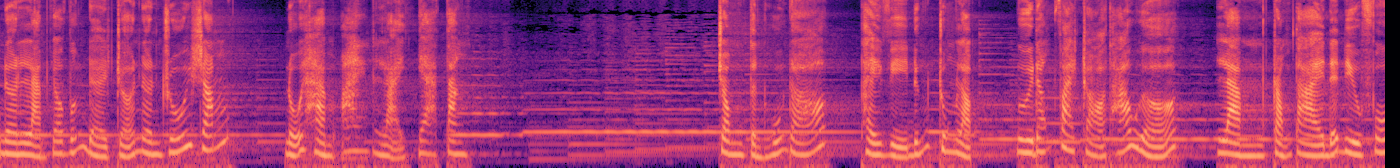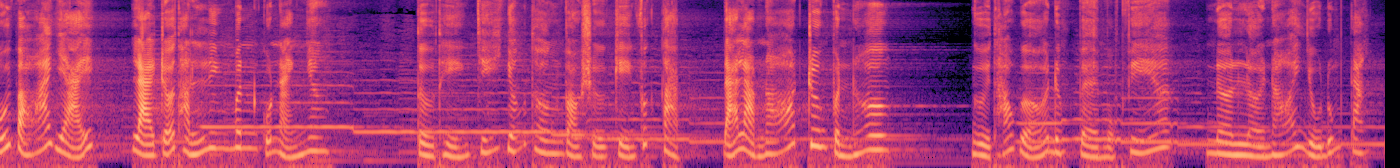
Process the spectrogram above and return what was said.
nên làm cho vấn đề trở nên rối rắm, nỗi hàm oan lại gia tăng. Trong tình huống đó thay vì đứng trung lập, người đóng vai trò tháo gỡ, làm trọng tài để điều phối và hóa giải, lại trở thành liên minh của nạn nhân. Từ thiện chí dấn thân vào sự kiện phức tạp đã làm nó trương phình hơn. Người tháo gỡ đứng về một phía, nên lời nói dù đúng đắn,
